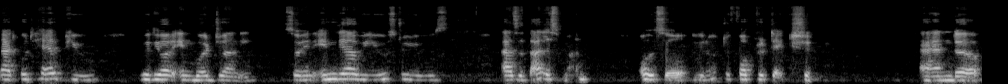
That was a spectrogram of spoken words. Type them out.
that could help you with your inward journey. So in india we used to use as a talisman also you know to for protection. And uh,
